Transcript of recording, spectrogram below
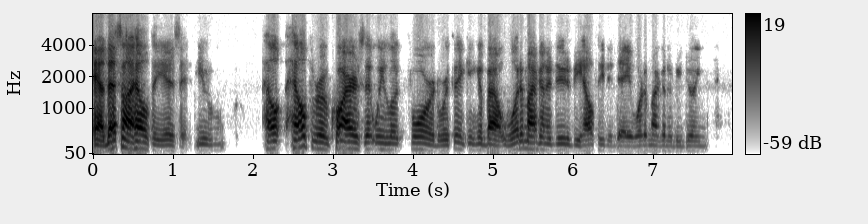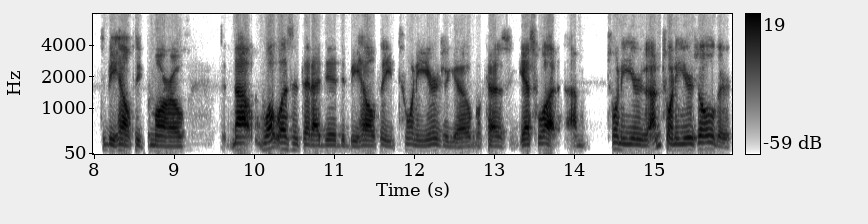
Yeah, that's not healthy, is it? You health health requires that we look forward. We're thinking about what am I going to do to be healthy today? What am I going to be doing to be healthy tomorrow? Not what was it that I did to be healthy 20 years ago? Because guess what? I'm 20 years I'm 20 years older.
